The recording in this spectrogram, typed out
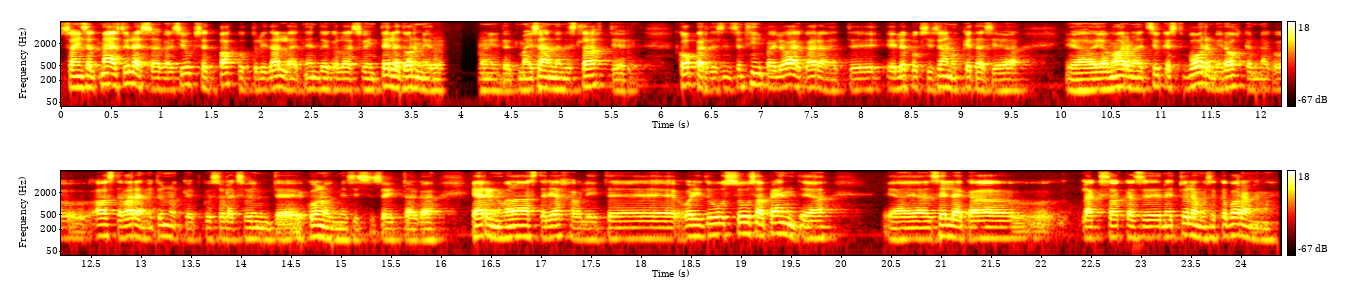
sain sealt mäest üles, aga siuksed pakud tulid alla, et nendega oleks võinud teletorni ronida, et ma ei saanud nendest lahti, et koperdasin seal nii palju aega ära, et lõpuks ei saanudki edasi ja ja, ja ma arvan, et niisugust vormi rohkem nagu aasta varem ei tulnudki, et kus oleks võinud kolmekümne sisse sõita, aga järgneval aastal jah, olid, olid uus suusabränd ja, ja, ja sellega läks, hakkas need tulemused ka paranema.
